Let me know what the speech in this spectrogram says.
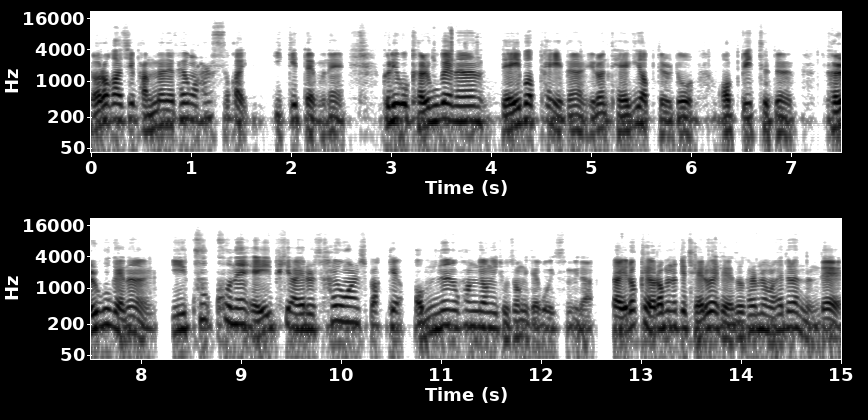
여러 가지 방면에 사용을 할 수가 있기 때문에 그리고 결국에는 네이버 페이든 이런 대기업들도 업비트든 결국에는 이 쿠콘의 API를 사용할 수밖에 없는 환경이 조성이 되고 있습니다. 자 이렇게 여러분들께 재료에 대해서 설명을 해드렸는데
